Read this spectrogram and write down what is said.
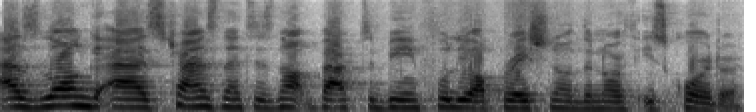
as long as Transnet is not back to being fully operational in the Northeast Corridor?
